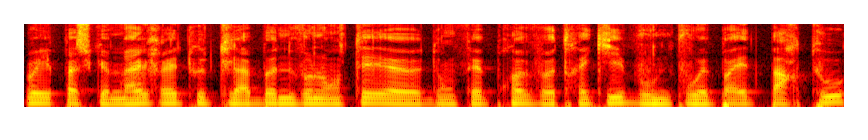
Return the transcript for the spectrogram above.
Oui, parce que malgré toute la bonne volonté euh, dont fait preuve votre équipe, vous ne pouvez pas être partout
